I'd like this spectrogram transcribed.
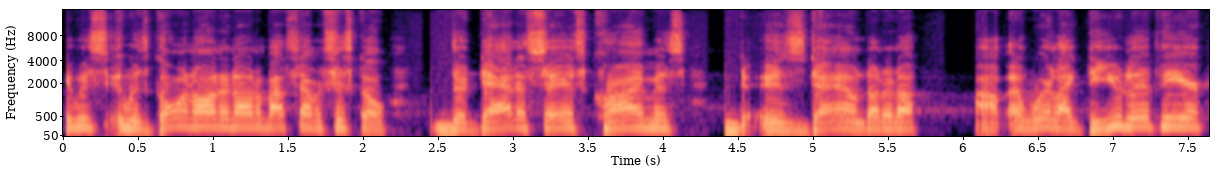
It was it was going on and on about San Francisco. The data says crime is is down. Da da da. Um, and we're like, do you live here?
